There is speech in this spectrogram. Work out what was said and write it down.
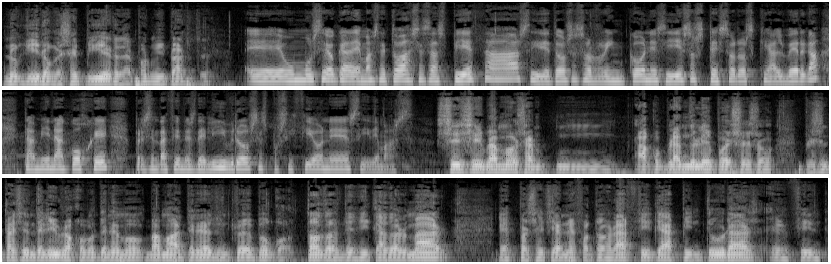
no quiero que se pierda por mi parte. Eh, un museo que además de todas esas piezas y de todos esos rincones y esos tesoros que alberga, también acoge presentaciones de libros, exposiciones y demás. Sí, sí, vamos a, mm, acoplándole, pues eso, presentación de libros como tenemos, vamos a tener dentro de poco, todos dedicados al mar, exposiciones fotográficas, pinturas, en fin,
